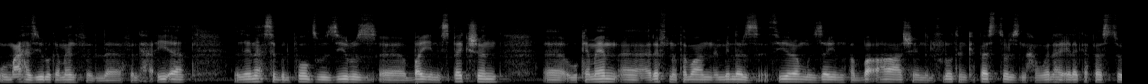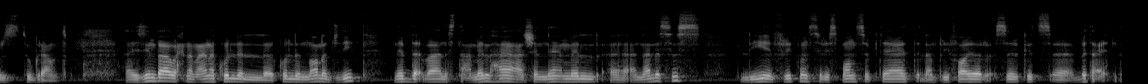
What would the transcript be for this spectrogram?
ومعاها zero كمان في في الحقيقة. إزاي نحسب ال poles وال zeros by inspection وكمان عرفنا طبعا Miller's theorem وازاي نطبقها عشان ال floating capacitors نحولها إلى capacitors to ground عايزين بقى وإحنا معانا كل ال كل ال knowledge دي نبدأ بقى نستعملها عشان نعمل analysis لل frequency response بتاعه ال amplifier circuits بتاعتنا.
